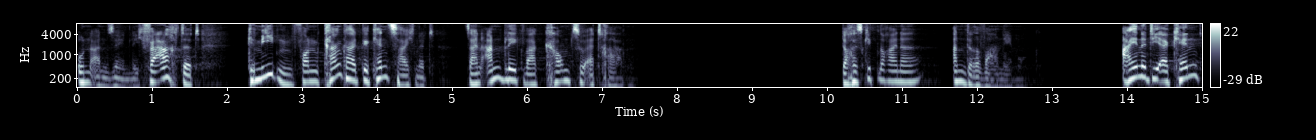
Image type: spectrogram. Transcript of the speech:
unansehnlich, verachtet, gemieden, von Krankheit gekennzeichnet. Sein Anblick war kaum zu ertragen. Doch es gibt noch eine andere Wahrnehmung. Eine, die erkennt,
